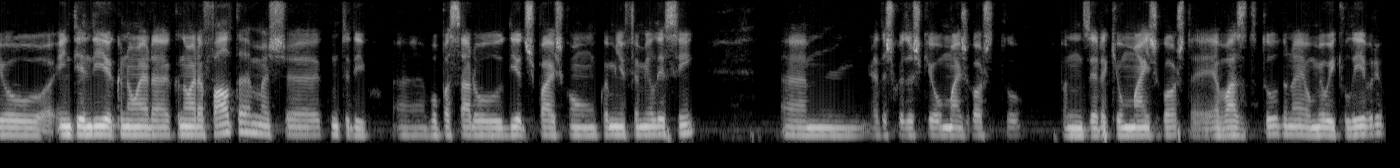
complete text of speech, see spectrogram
eu entendia que não era, que não era falta, mas, ah, como te digo, ah, vou passar o Dia dos Pais com, com a minha família, sim. Hum, é das coisas que eu mais gosto, para não dizer a que eu mais gosto, é a base de tudo, é? o meu equilíbrio.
